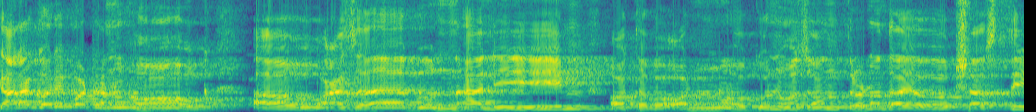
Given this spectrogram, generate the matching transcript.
কারাগারে পাঠানো হোক। আও আজাবুন আলিম, অথবা অন্য কোনো যন্ত্রণাদায়ক শাস্তি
